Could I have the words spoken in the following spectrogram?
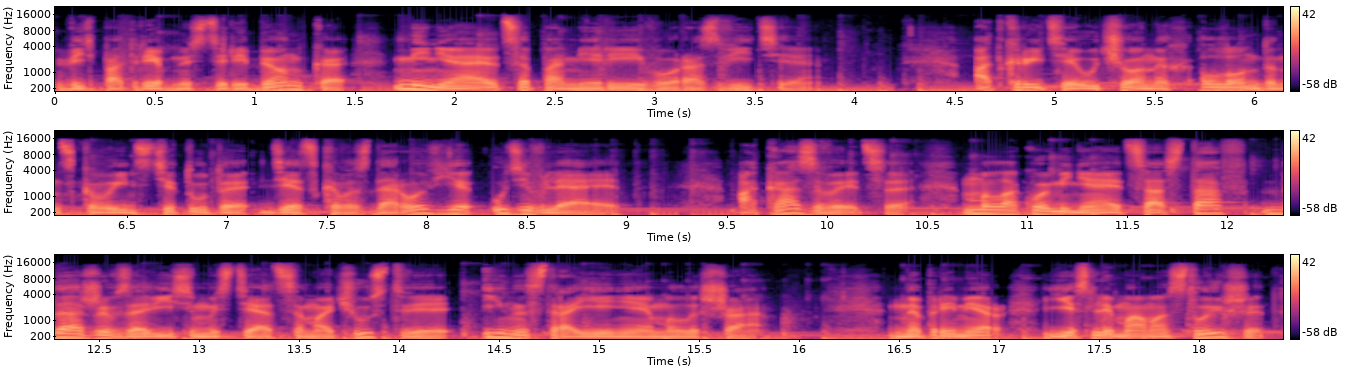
Ведь потребности ребенка меняются по мере его развития. Открытие ученых Лондонского института детского здоровья удивляет. Оказывается, молоко меняет состав даже в зависимости от самочувствия и настроения малыша. Например, если мама слышит,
